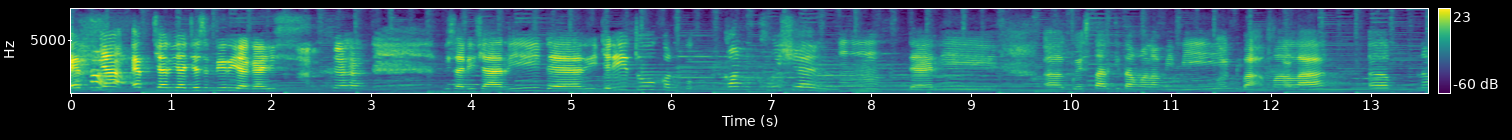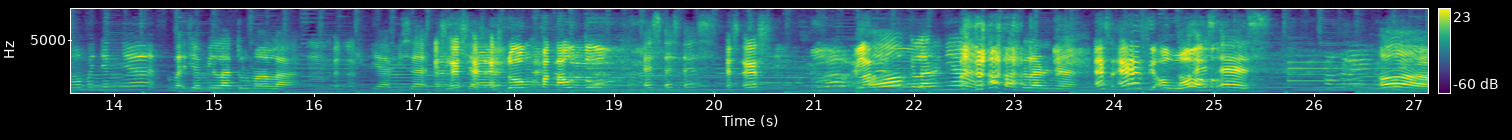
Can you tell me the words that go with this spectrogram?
Add-nya add cari aja sendiri ya, guys. Bisa dicari dari jadi itu con- conclusion Hmm. dari uh, gue star kita malam ini, Waduh, Mbak. Mala. Uh, nama panjangnya Mbak Jamilatul Mala. Hmm, bener. Ya bisa SS bisa. SS dong, 4 tahun tuh. SSS. SS. gelar Gelar. Oh, gelarnya. Apa gelarnya? SS ya Oh, Allah. SS. Oh,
